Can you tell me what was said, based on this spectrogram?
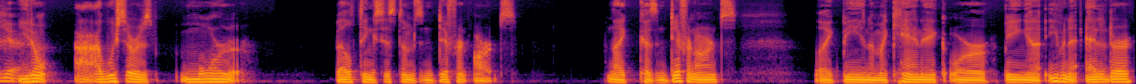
Yeah. You don't. I I wish there was more belting systems in different arts like because in different arts like being a mechanic or being a, even an editor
